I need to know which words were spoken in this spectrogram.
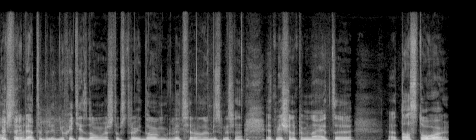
Так что, ребята, блин, не уходите из дома, чтобы строить дом, это все равно бессмысленно. Это мне еще напоминает э, Толстого, Э,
